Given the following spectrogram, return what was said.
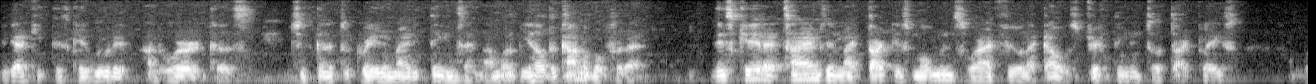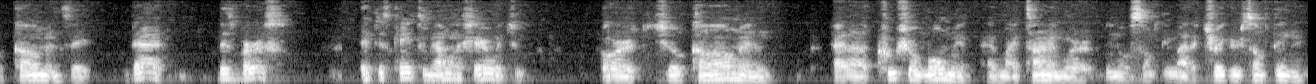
you got to keep this kid rooted on the word because she's going to do great and mighty things, and I'm going to be held accountable for that. This kid, at times in my darkest moments where I feel like I was drifting into a dark place, will come and say, Dad, this verse, it just came to me. I want to share with you. Or she'll come and at a crucial moment at my time where you know something might have triggered something and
